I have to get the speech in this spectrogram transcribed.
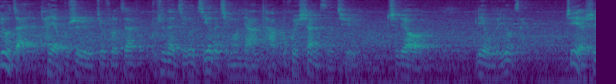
幼崽，它也不是就是说在不是在极度饥饿的情况下，它不会擅自去吃掉猎物的幼崽，这也是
